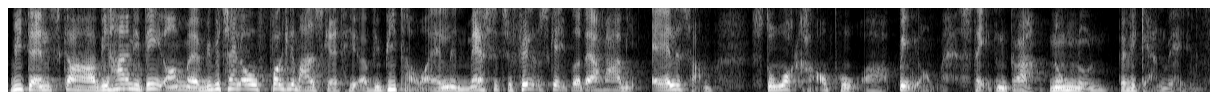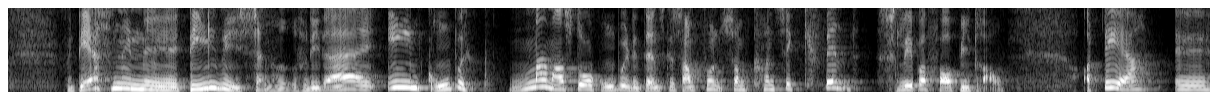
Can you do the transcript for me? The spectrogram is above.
Vi danskere, vi har en idé om, at vi betaler jo frygtelig meget skat her, og vi bidrager alle en masse til fællesskabet, og derfor har vi alle sammen store krav på at bede om, at staten gør nogenlunde, hvad vi gerne vil have. Men det er sådan en øh, delvis sandhed, fordi der er en gruppe, meget, meget stor gruppe i det danske samfund, som konsekvent slipper for at bidrage. Og det er øh,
